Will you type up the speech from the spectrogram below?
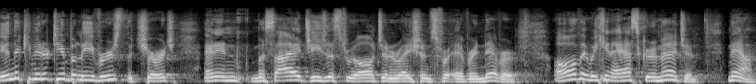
in the community of believers, the church, and in Messiah Jesus through all generations forever and ever. All that we can ask or imagine. Now,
